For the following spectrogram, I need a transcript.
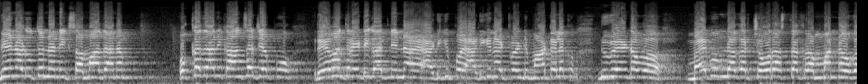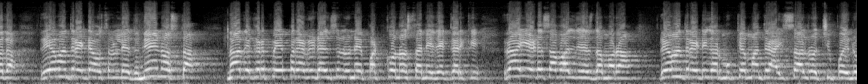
నేను అడుగుతున్నా నీకు సమాధానం. ఒక్కదానికి ఆన్సర్ చెప్పు. రేవంత్ రెడ్డి గారు నిన్న అడిగిపోయి అడిగినటువంటి మాటలకు నువ్వేంటో మహబూబ్ నగర్ చౌరస్తాకు రమ్మన్నావు కదా. రేవంత్ రెడ్డి అవసరం లేదు. నేను వస్తా. నా దగ్గర పేపర్ ఎవిడెన్స్లు ఉన్నాయి పట్టుకొని వస్తా నీ దగ్గరికి. రా ఏడ సవాల్ చేద్దామరా రేవంత్ రెడ్డి గారు ముఖ్యమంత్రి ఐదు సార్లు వచ్చిపోయిన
